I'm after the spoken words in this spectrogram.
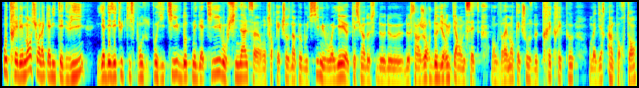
Autre élément sur la qualité de vie, il y a des études qui se posent positives, d'autres négatives. Au final, ça, on sort quelque chose d'un peu positif, mais vous voyez, euh, questionnaire de, Saint-Georges, 2,47. Donc vraiment quelque chose de très très peu, on va dire, important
